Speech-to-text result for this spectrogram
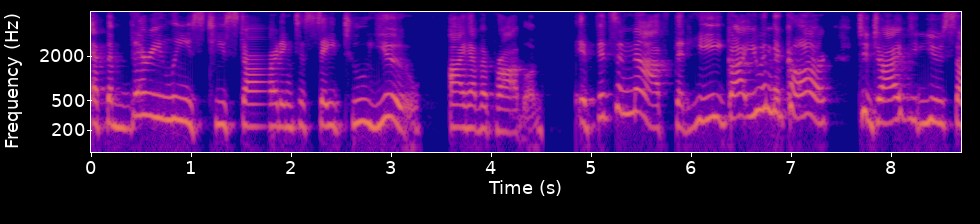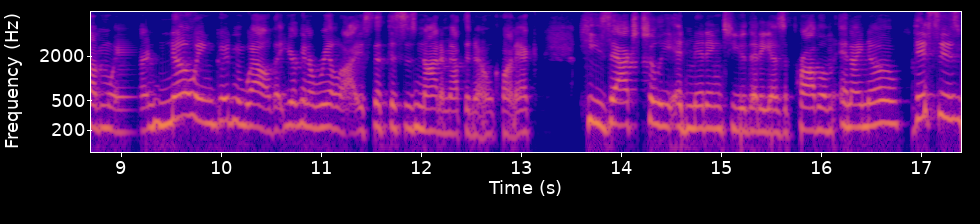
at the very least, he's starting to say to you, I have a problem. If it's enough that he got you in the car to drive you somewhere, knowing good and well that you're going to realize that this is not a methadone clinic, he's actually admitting to you that he has a problem. And I know this is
